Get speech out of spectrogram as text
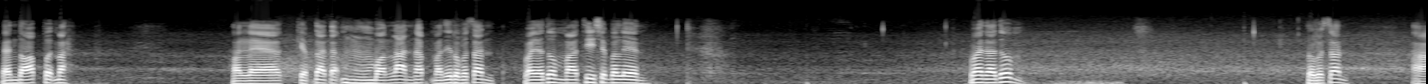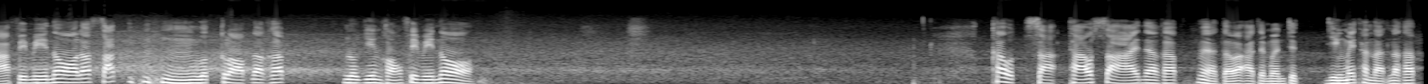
แลนดอฟเปิดมาฮอลแลเก็บได้แต่อื้อหือบอลลั่นครับ มาที่โรเบสันไวนาดุมมาที่เชมเบอร์เลน ไวนาดุมโรเบร์สันอ่าฟิมิโนแล้วซัดหลุดกรอบแล้วครับหลูกยิงของฟิมิโนเข้าสะเท้าซ้ายนะครับแหม่แต่ว่าอาจจะเหมือนจิตยิงไม่ถนัดนะครับ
